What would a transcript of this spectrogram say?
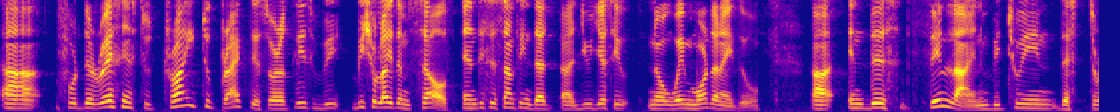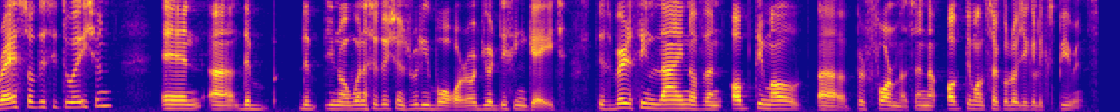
uh, for the residents to try to practice or at least visualize themselves. And this is something that uh, you, Jesse, know way more than I do. Uh, in this thin line between the stress of the situation and uh, the the, you know, when a situation is really bored or you're disengaged, this very thin line of an optimal uh, performance and an optimal psychological experience.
